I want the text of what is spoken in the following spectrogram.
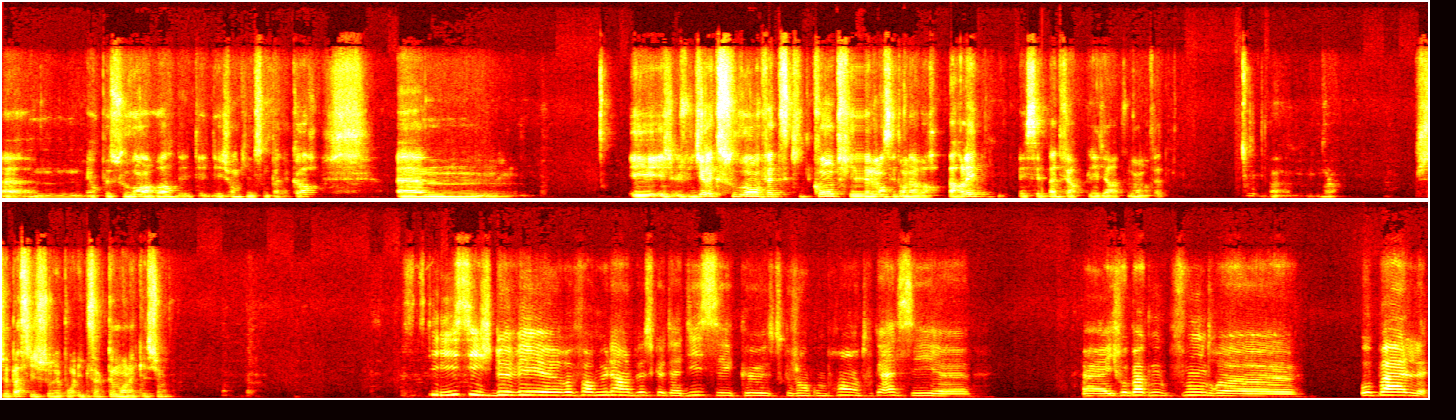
euh, et on peut souvent avoir des, gens qui ne sont pas d'accord. Euh, et je, dirais que souvent, en fait, ce qui compte finalement, c'est d'en avoir parlé et c'est pas de faire plaisir à tout le monde, en fait. Euh, voilà. Je ne sais pas si je réponds exactement à la question. Si, si je devais reformuler un peu ce que tu as dit, c'est que ce que j'en comprends, en tout cas, c'est il ne faut pas confondre Opal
